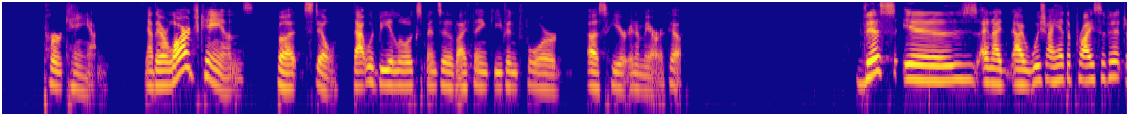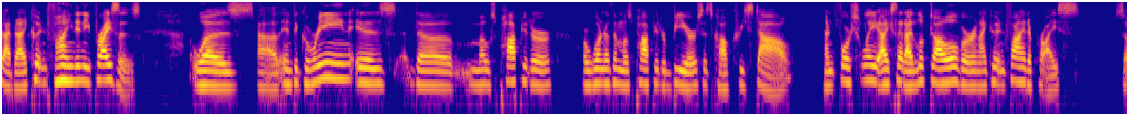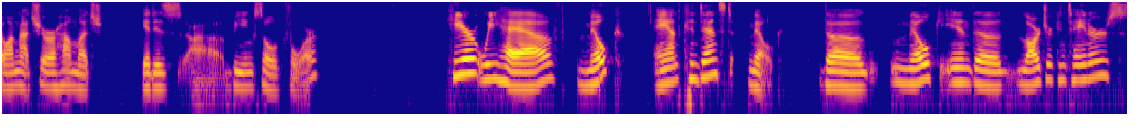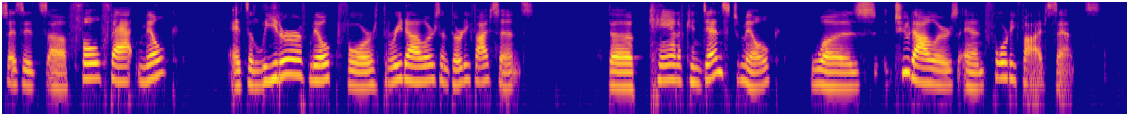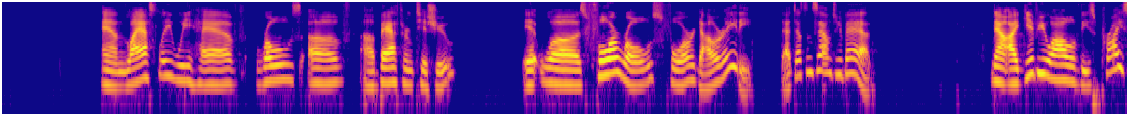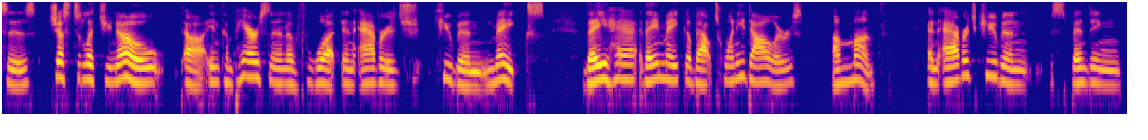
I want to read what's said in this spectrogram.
per can. Now, they're large cans, but still, that would be a little expensive, I think, even for us here in America. This is, and I, I wish I had the price of it, but I couldn't find any prices. Was uh, and the green is the most popular or one of the most popular beers. It's called Cristal. Unfortunately, I said I looked all over and I couldn't find a price, so I'm not sure how much it is uh, being sold for. Here we have milk and condensed milk. The milk in the larger containers says it's uh, full fat milk. It's a liter of milk for $3.35. The can of condensed milk was $2.45. And lastly, we have rolls of uh, bathroom tissue. It was four rolls for $1.80. That doesn't sound too bad. Now, I give you all of these prices just to let you know, uh, in comparison of what an average Cuban makes, they have they make about twenty dollars a month. An average Cuban spending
